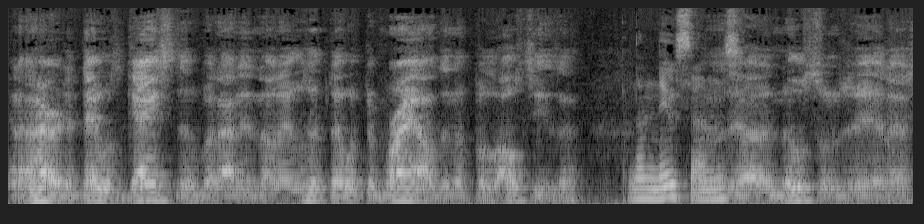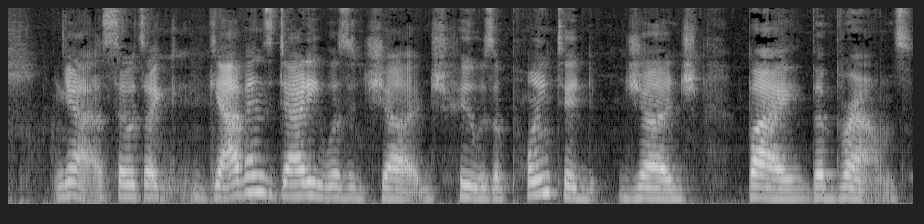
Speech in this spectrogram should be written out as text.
and I heard that they was gangsters, but I didn't know they was up there with the Browns and the Pelosi's and The Newsoms. the Newsoms. Yeah, that's Yeah, so it's like Gavin's daddy was a judge who was appointed judge by the Browns.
